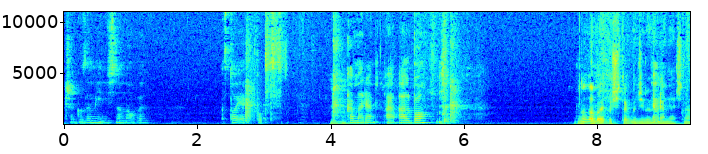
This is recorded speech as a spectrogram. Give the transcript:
trzeba go zamienić na nowy stojak pod mhm. kamerę, a, albo no dobra, jakoś tak będziemy dobra. wymieniać. No.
